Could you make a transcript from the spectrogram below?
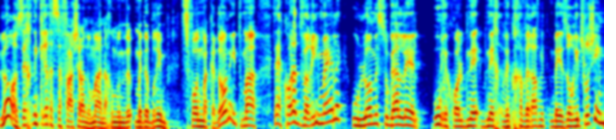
לא, אז איך נקראת השפה שלנו? מה, אנחנו מדברים צפון מקדונית? מה, יודע, כל הדברים האלה, הוא לא מסוגל, הוא וכל בני, בני וחבריו באזור גיל 30,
